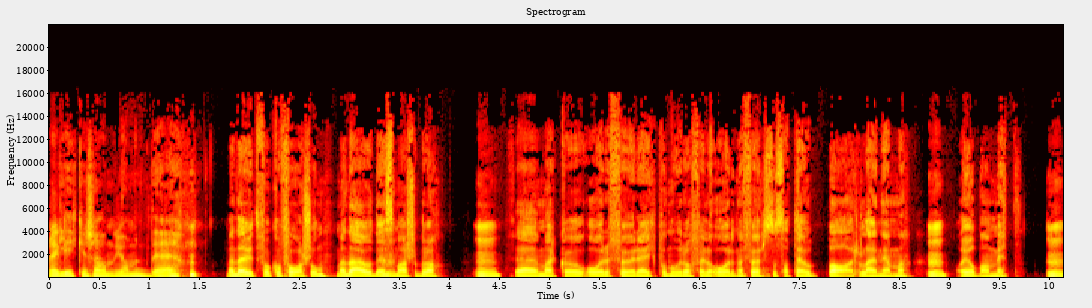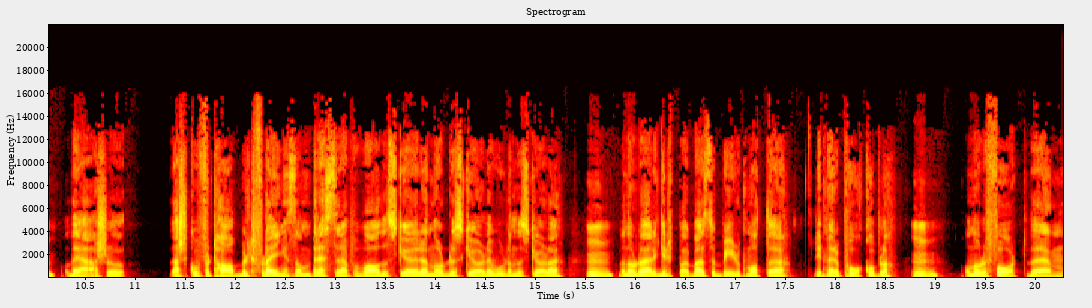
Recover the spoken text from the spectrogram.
Men jeg liker ikke han. Ja, men det Men det er utenfor komfortsonen. Men det er jo det Mm. som er så bra. mm. For jeg merka jo året før jeg gikk på Noroff, eller årene før, så satt jeg jo bare aleine hjemme Mm. og jobba med mitt. Mm. Og det er, så, det er så komfortabelt, for det er ingen som presser deg på hva du skal gjøre, når du skal gjøre det, hvordan du skal gjøre det. Mm. Men når du er i gruppearbeid, så blir du på en måte litt mer påkobla. Mm. Og når du får til den,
